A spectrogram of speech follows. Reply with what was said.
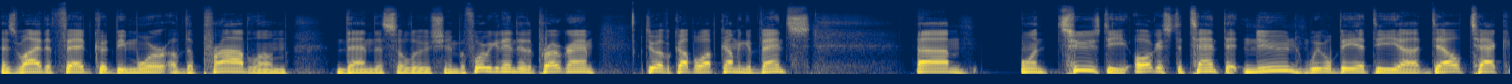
as why the Fed could be more of the problem than the solution. Before we get into the program, I do have a couple upcoming events. Um, on Tuesday, August the 10th at noon, we will be at the uh, Del Tech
